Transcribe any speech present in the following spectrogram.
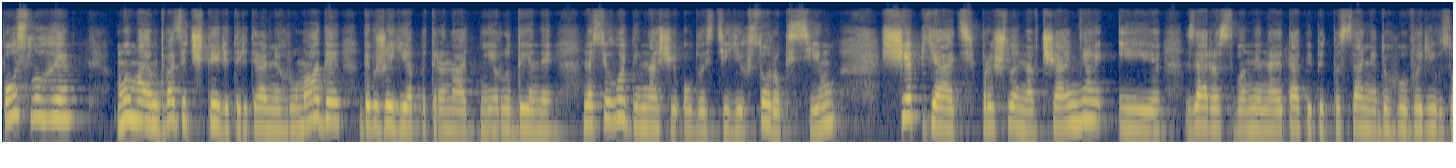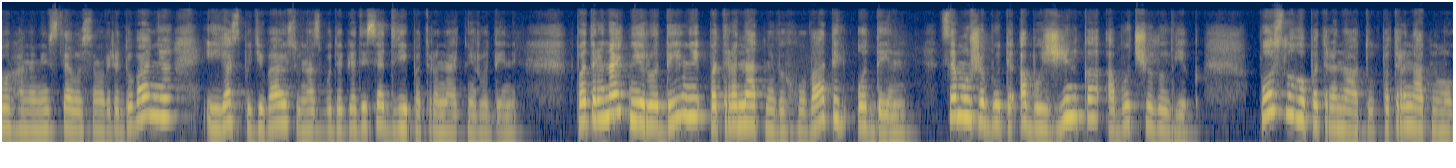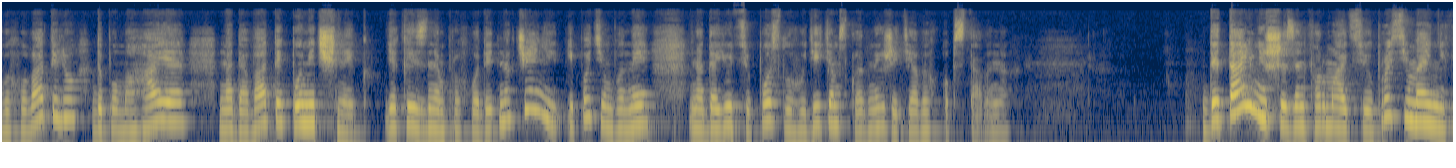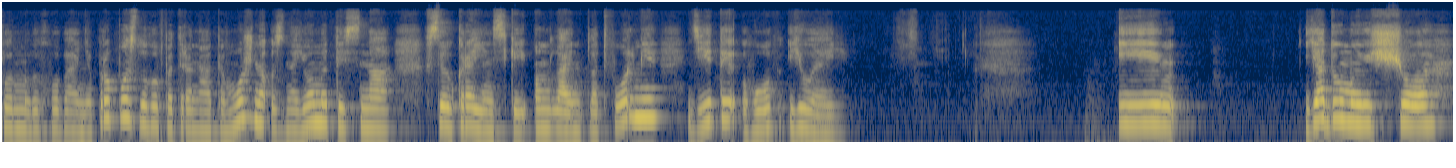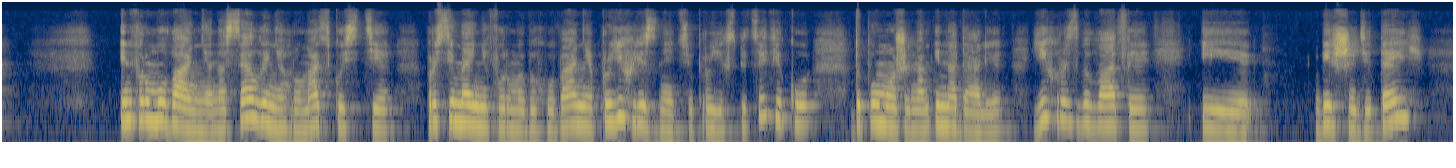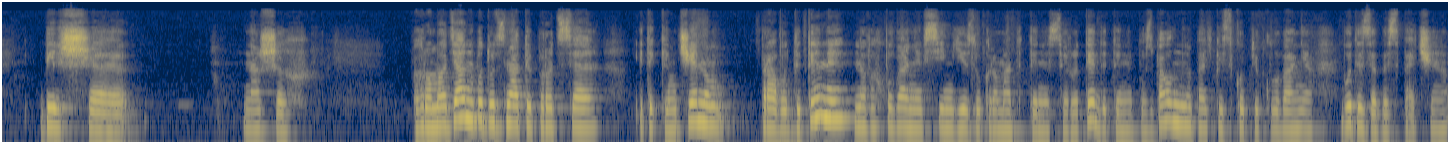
послуги. Ми маємо 24 територіальні громади, де вже є патронатні родини. На сьогодні в нашій області їх 47. Ще 5 пройшли навчання, і зараз вони на етапі підписання договорів з органами місцевого самоврядування. І я сподіваюся, у нас буде 52 патронатні родини. В патронатній родині патронатний вихователь один. Це може бути або жінка, або чоловік. Послугу патронату патронатному вихователю допомагає надавати помічник, який з ним проходить навчання, і потім вони надають цю послугу дітям в складних життєвих обставинах. Детальніше з інформацією про сімейні форми виховання, про послугу патроната можна ознайомитись на всеукраїнській онлайн-платформі Діти.gov.ua. І я думаю, що інформування населення, громадськості про сімейні форми виховання, про їх різницю, про їх специфіку допоможе нам і надалі їх розвивати, і більше дітей, більше наших громадян будуть знати про це, і таким чином право дитини на виховання в сім'ї, зокрема дитини-сироти, дитини позбавленої батьківського піклування, буде забезпечено.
